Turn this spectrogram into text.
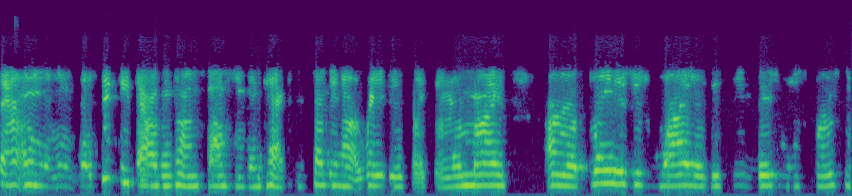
well, fifty thousand times faster than text. It's something outrageous like that. Our mind, our brain is just wired to see visuals first to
